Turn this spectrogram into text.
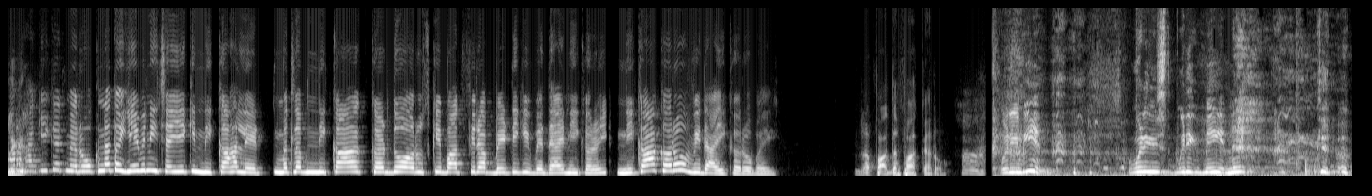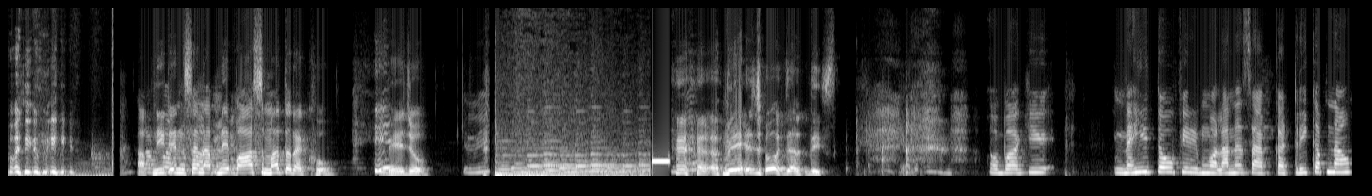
और हकीकत में रोकना तो ये भी नहीं चाहिए कि निकाह लेट मतलब निकाह कर दो और उसके बाद फिर आप बेटी की विदाई नहीं करो। निकाह करो विदाई करो भाई। रफा दफ़ा करो What do you mean? What do you What do you mean? what do you mean? अपनी टेंशन अपने पास मत रखो। भेजो। भेजो जल्दी से। और बाकी नहीं तो फिर मौलाना साहब का ट्रिक अपनाओ।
